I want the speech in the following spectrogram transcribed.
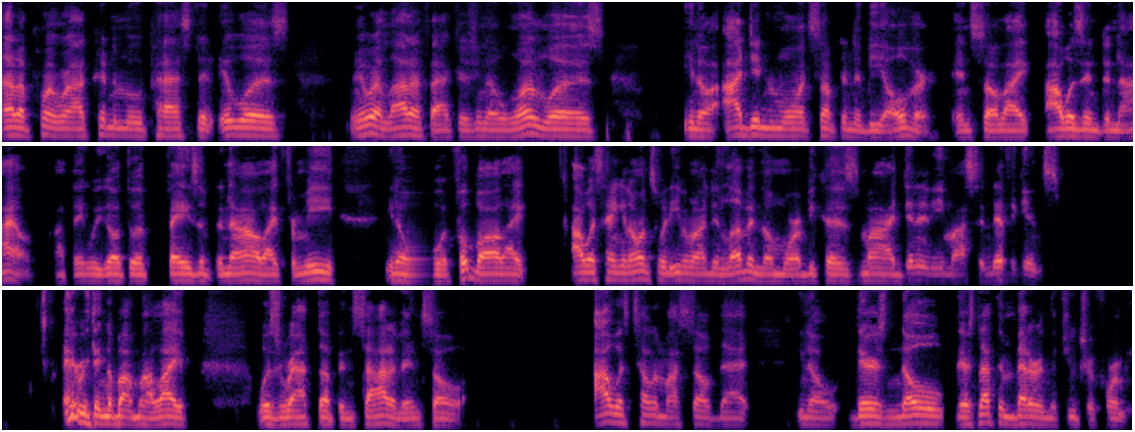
at a point where I couldn't move past it, it was there were a lot of factors. You know, one was, you know, I didn't want something to be over. And so like I was in denial. I think we go through a phase of denial. Like for me, you know, with football, like I was hanging on to it even when I didn't love it no more because my identity, my significance, everything about my life was wrapped up inside of it. And so I was telling myself that, you know, there's no, there's nothing better in the future for me.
